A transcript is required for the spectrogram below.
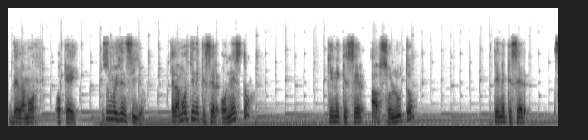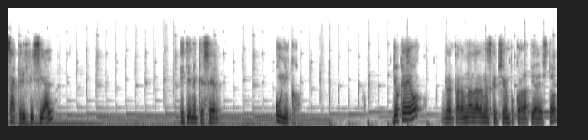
Del amor. Ok. Eso es muy sencillo. El amor tiene que ser honesto, tiene que ser absoluto, tiene que ser sacrificial y tiene que ser único. Yo creo, para una, dar una descripción un poco rápida de esto,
